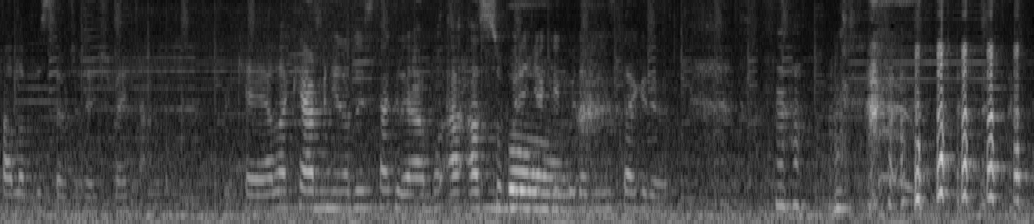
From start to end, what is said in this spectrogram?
fala pra você onde a gente vai estar. Porque ela que é a menina do Instagram, a, a sobrinha Bom. que cuida do Instagram.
